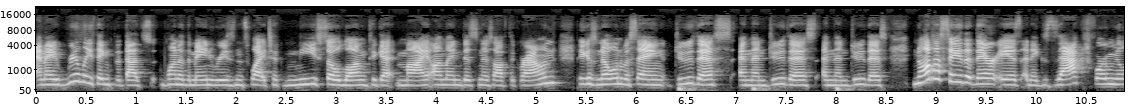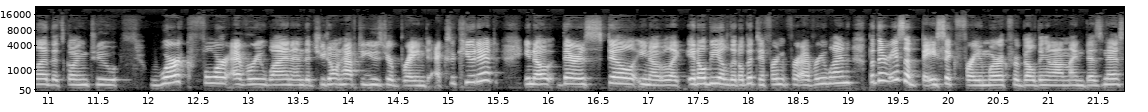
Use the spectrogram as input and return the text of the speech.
And I really think that that's one of the main reasons why it took me so long to get my online business off the ground because no one was saying, do this and then do this and then do this. Not to say that there is an exact formula that's going to work for everyone and that you don't have to use your brain to execute it. You know, there's still, you know, like it'll be a little bit different for everyone, but there is a basic framework for building an online business,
